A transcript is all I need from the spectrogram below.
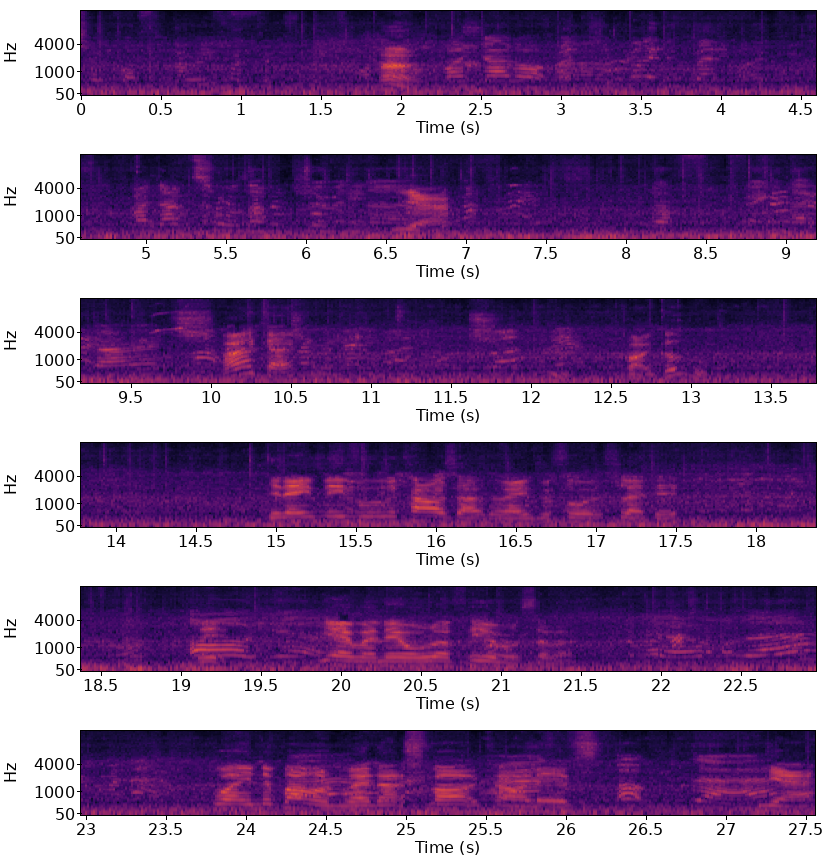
took off the roof. Oh. My dad, uh, my dad saw them doing the, Yeah. the thing in their garage. Okay. Quite cool. Did they move all the cars out the way before it flooded? Oh, yeah. Yeah, when they were up here or something. What, in the barn where that smart car lives? Up there. Yeah.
